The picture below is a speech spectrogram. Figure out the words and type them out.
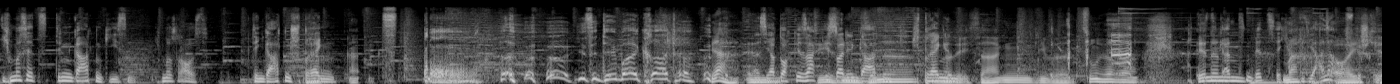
ich muss jetzt den Garten gießen. Ich muss raus. Den Garten sprengen. Hier sind ja überall Krater. Ja, ihr habt doch gesagt, ich soll den Garten Sinne sprengen. Würde ich sagen, liebe Zuhörer, innen, macht die alle euch äh,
